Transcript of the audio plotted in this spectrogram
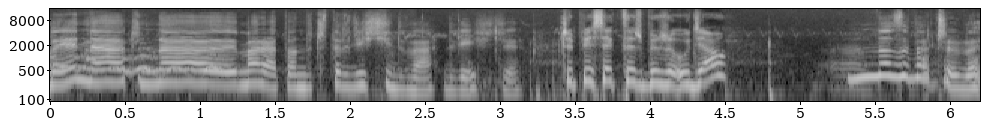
My na, na maraton 42, 200. Czy piesek też bierze udział? No zobaczymy.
